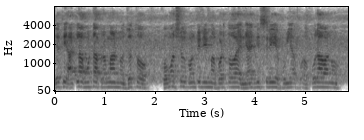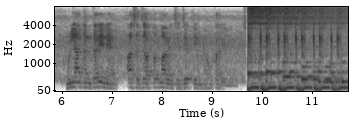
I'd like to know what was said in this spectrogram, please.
જેથી આટલા મોટા પ્રમાણનો જથ્થો કોમર્શિયલ ક્વોન્ટિટીમાં પડતો હોય, ન્યાયાધીશશ્રીએ પુરાવાનું મૂલ્યાંકન કરીને આ સજા ફરમાવેલ છે, જેથી અમે ઉકારી લઈએ છીએ.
